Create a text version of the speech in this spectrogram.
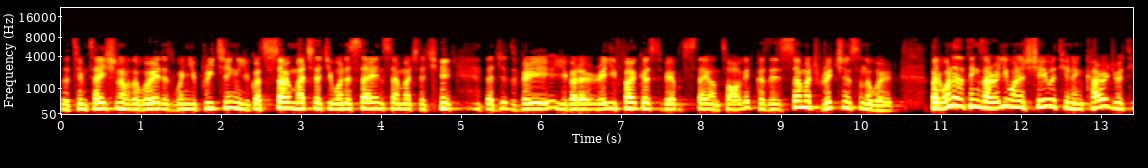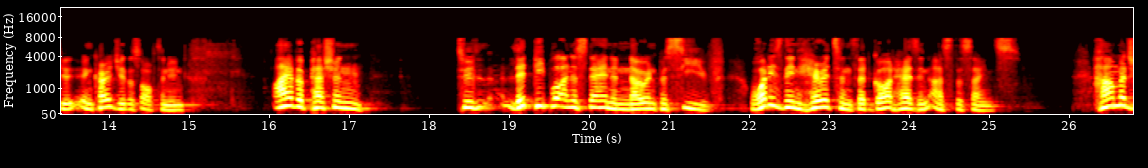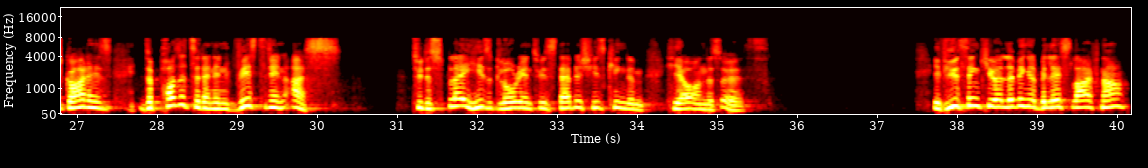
The temptation of the word is when you're preaching, you've got so much that you want to say, and so much that you that it's very you've got to really focus to be able to stay on target because there's so much richness in the word. But one of the things I really want to share with you and encourage with you, encourage you this afternoon, I have a passion to let people understand and know and perceive what is the inheritance that God has in us, the saints? How much God has deposited and invested in us to display His glory and to establish His kingdom here on this earth. If you think you are living a blessed life now,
